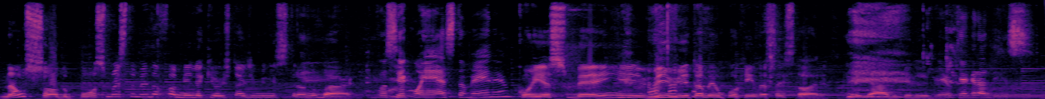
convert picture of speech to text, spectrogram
não só do Ponce, mas também da família que hoje está administrando o bar. Você conhece também, né? Conheço bem e vivi também um pouquinho dessa história. Obrigado, querida. Eu que agradeço.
